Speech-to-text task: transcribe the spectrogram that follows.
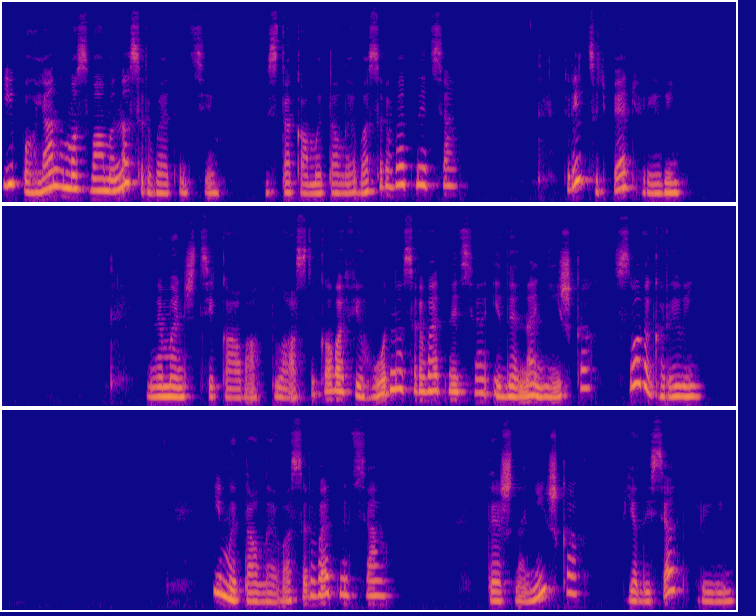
І поглянемо з вами на серветниці. Ось така металева серветниця 35 гривень. Не менш цікава пластикова фігурна серветниця іде на ніжках 40 гривень. І металева серветниця теж на ніжках 50 гривень.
